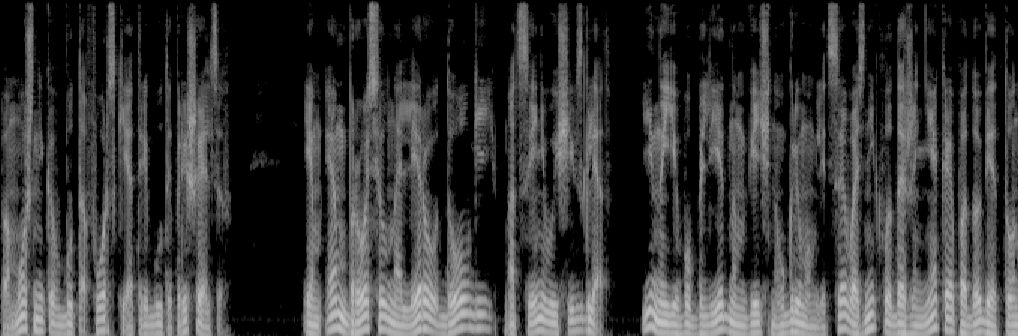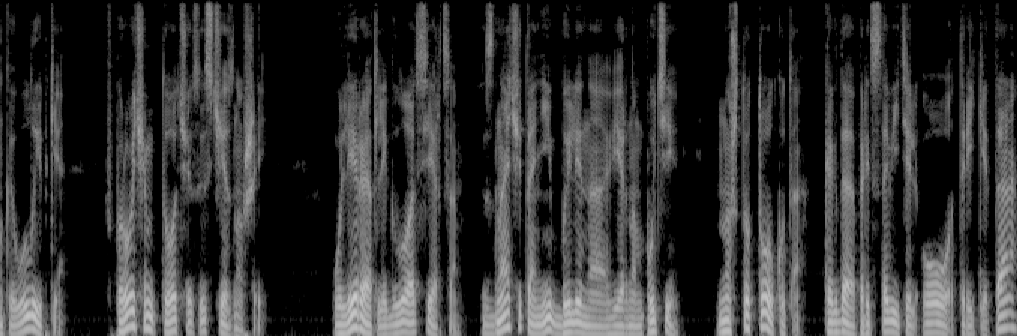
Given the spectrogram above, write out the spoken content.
помощников бутафорские атрибуты пришельцев. ММ бросил на Леру долгий, оценивающий взгляд и на его бледном, вечно угрюмом лице возникло даже некое подобие тонкой улыбки, впрочем, тотчас исчезнувшей. У Леры отлегло от сердца. Значит, они были на верном пути. Но что толку-то, когда представитель ООО «Три кита»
